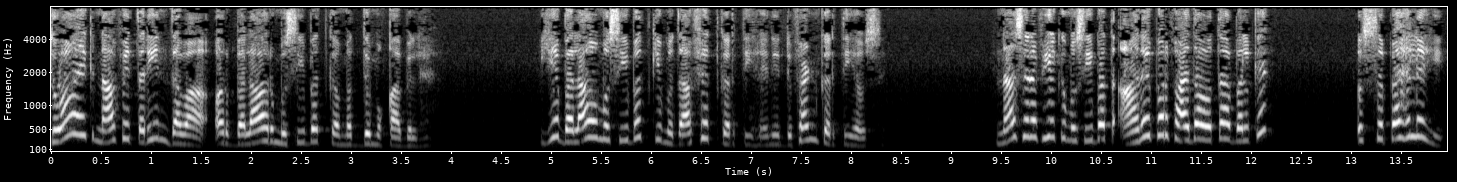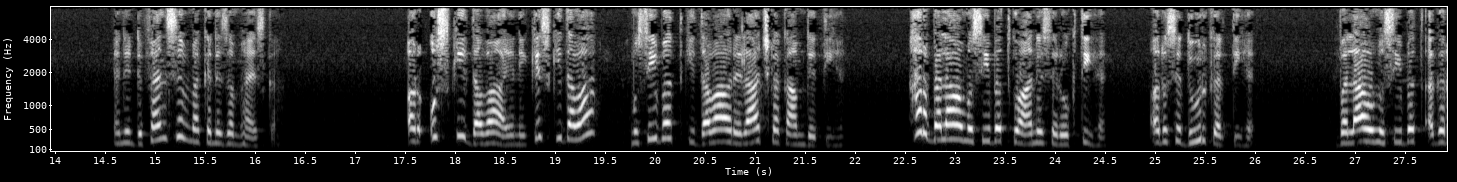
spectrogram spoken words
دعا ایک نافع ترین دوا اور بلا اور مصیبت کا مد مقابل ہے۔ یہ بلا و مصیبت کی مدافعت کرتی ہے یعنی ڈیفینڈ کرتی ہے اس سے نہ صرف یہ کہ مصیبت آنے پر فائدہ ہوتا ہے، بلکہ اس سے پہلے ہی یعنی ڈیفینسو میکنیزم ہے اس کا۔ اور اس کی دوا یعنی کس کی دوا؟ مصیبت کی دوا اور علاج کا کام دیتی ہے۔ ہر بلا و مصیبت کو آنے سے روکتی ہے اور اسے دور کرتی ہے۔ بلا و مصیبت اگر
